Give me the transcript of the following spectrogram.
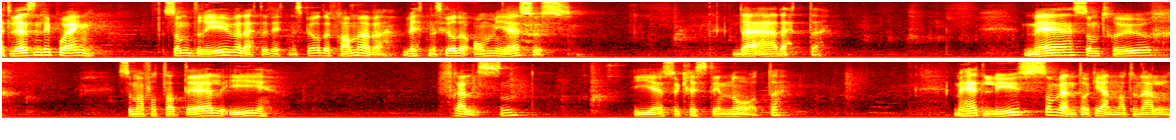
Et vesentlig poeng som driver dette vitnesbyrdet framover, vitnesbyrdet om Jesus, det er dette. Vi som tror, som har fått tatt del i frelsen, i Jesu Kristi nåde Vi har et lys som venter oss i enden av tunnelen.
